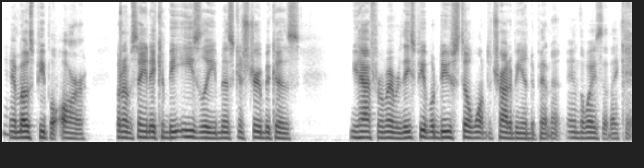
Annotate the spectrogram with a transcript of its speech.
Yeah. And most people are. But I'm saying it can be easily misconstrued because you have to remember these people do still want to try to be independent in the ways that they can.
